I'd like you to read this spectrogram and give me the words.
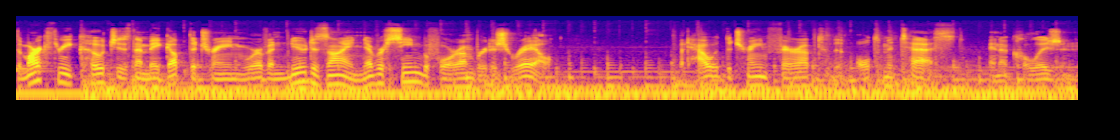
The Mark III coaches that make up the train were of a new design never seen before on British Rail. But how would the train fare up to the ultimate test in a collision?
